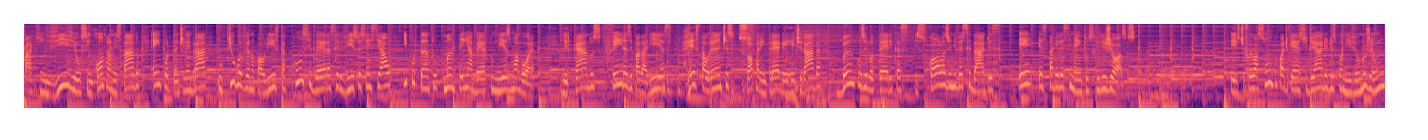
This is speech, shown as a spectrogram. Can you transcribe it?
para quem vive ou se encontra no estado, é importante lembrar o que o governo paulista considera serviço essencial e, portanto, mantém aberto mesmo agora. Mercados, feiras e padarias, restaurantes só para entrega e retirada, bancos e lotéricas, escolas e universidades e estabelecimentos religiosos. Este foi o assunto podcast diário disponível no G1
